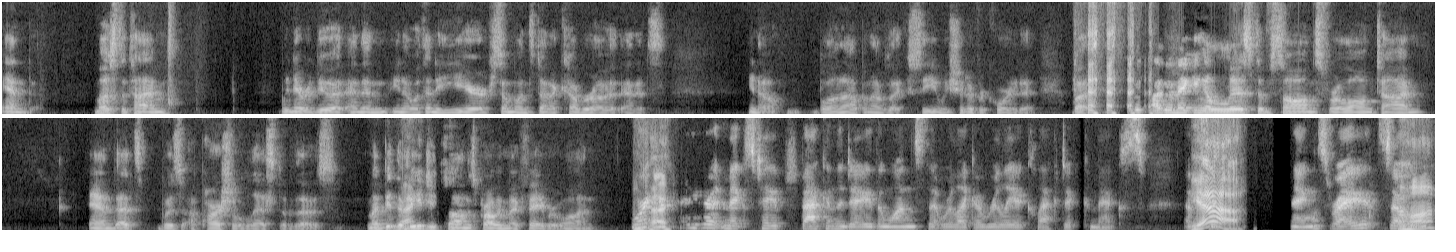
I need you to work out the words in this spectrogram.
And most of the time, we never do it. And then you know, within a year, someone's done a cover of it, and it's you know blown up. And I was like, see, we should have recorded it. But I've been making a list of songs for a long time, and that was a partial list of those. My the Right. Bee Gees song is probably my favorite one. Weren't Okay. your favorite mixtapes back in the day the ones that were like a really eclectic mix of yeah. things right so Uh huh.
